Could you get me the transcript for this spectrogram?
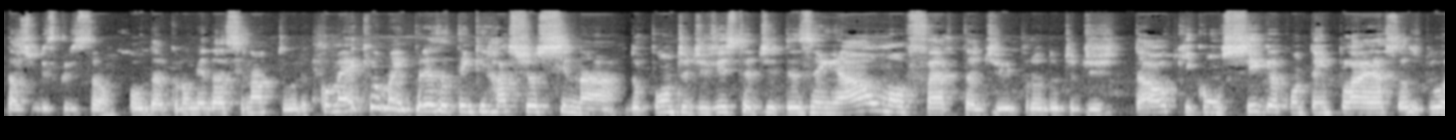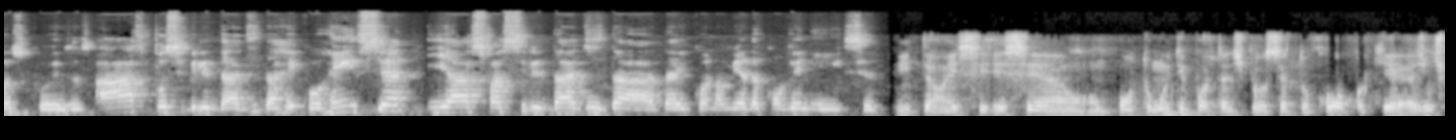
da subscrição ou da economia da assinatura. Como é que uma empresa tem que raciocinar do ponto de vista de desenhar uma oferta de produto digital que consiga contemplar essas duas coisas? As possibilidades da recorrência e as facilidades da, da economia da conveniência. Então, esse, esse é um ponto muito importante que você tocou, porque a gente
